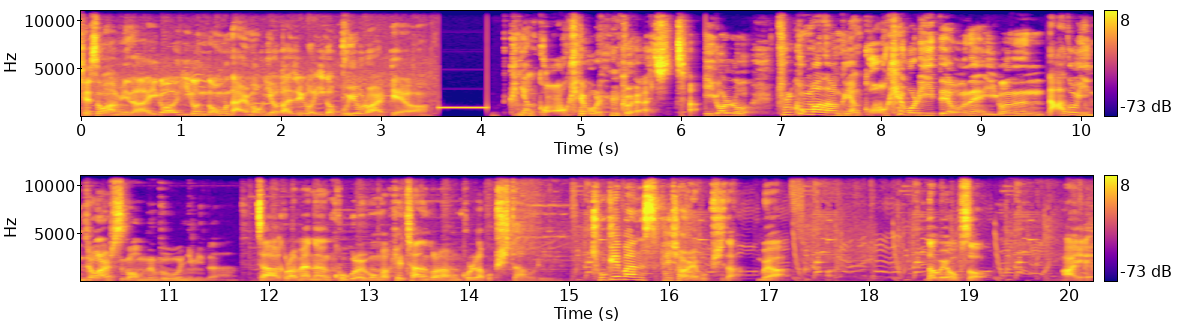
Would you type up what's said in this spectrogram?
죄송합니다. 이거 이건 너무 날먹이어가지고 이거 무효로 할게요. 그냥 꼭 해버리는 거야 진짜. 이걸로 풀콤만 하면 그냥 꼭 해버리기 때문에 이거는 나도 인정할 수가 없는 부분입니다. 자 그러면은 곡을 뭔가 괜찮은 걸 한번 골라봅시다 우리. 초계반 스페셜 해봅시다. 뭐야? 나 왜 없어? 아예.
